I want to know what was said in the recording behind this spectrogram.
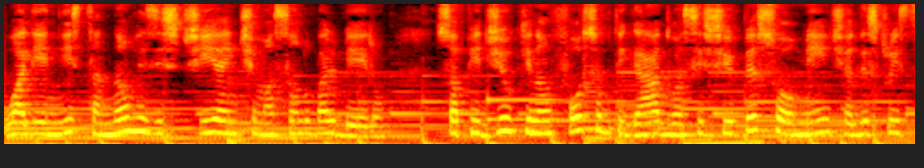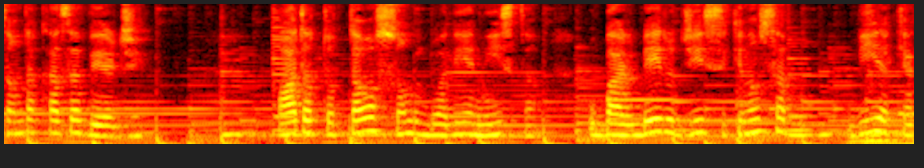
o alienista não resistia à intimação do barbeiro, só pediu que não fosse obrigado a assistir pessoalmente à destruição da Casa Verde. Para total assombro do alienista, o barbeiro disse que não sabia que a,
